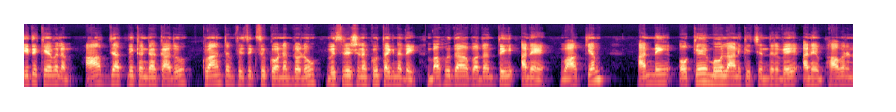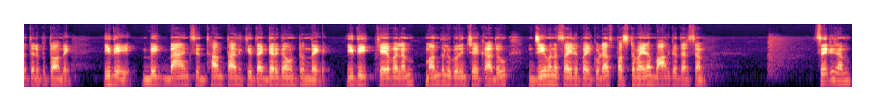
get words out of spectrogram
ఇది కేవలం ఆధ్యాత్మికంగా కాదు క్వాంటం ఫిజిక్స్ కోణంలోనూ విశ్లేషణకు తగినది. బహుదా వదంతి అనే వాక్యం అన్నీ ఒకే మూలానికి చెందినవే అనే భావనను తెలుపుతోంది. ఇది బిగ్ బ్యాంగ్ సిద్ధాంతానికి దగ్గరగా ఉంటుంది. ఇది కేవలం మందుల గురించే కాదు జీవన శైలిపై కూడా స్పష్టమైన మార్గదర్శం. శరీరం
